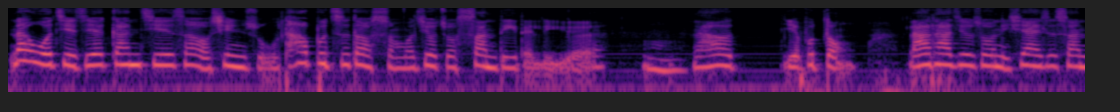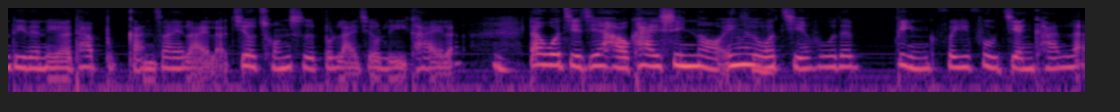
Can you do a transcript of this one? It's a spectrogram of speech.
那我姐姐刚接受信主，她不知道什么叫做上帝的女儿，嗯，然后也不懂，然后他就说你现在是上帝的女儿，她不敢再来了，就从此不来就离开了。嗯，但我姐姐好开心哦，因为我姐夫的。病恢复健康了，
